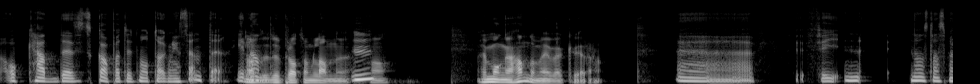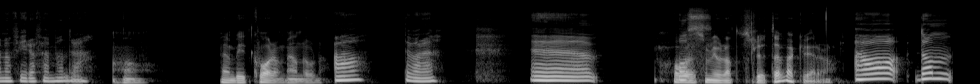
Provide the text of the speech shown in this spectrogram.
och hade skapat ett mottagningscenter i Ja, land. du, du pratar om land nu. Mm. Ja. Hur många hann de evakuera? Eh, fy, någonstans mellan 400 och 500. Ja. En bit kvar med andra ord. Ja, det var det. Eh, Vad var det som gjorde att de slutade evakuera? ja, de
